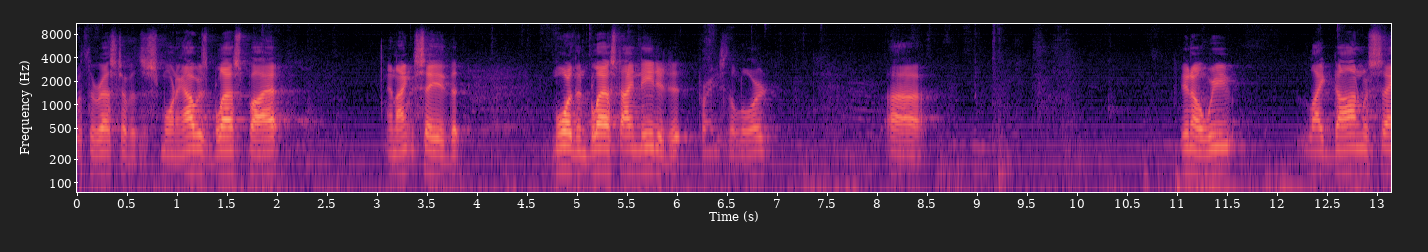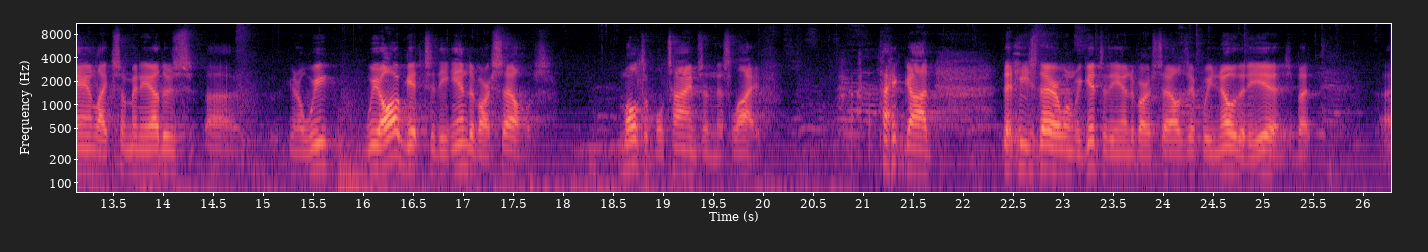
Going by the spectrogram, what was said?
with the rest of it this morning. I was blessed by it, and I can say that more than blessed, I needed it. Praise the Lord. Uh, you know, we, like Don was saying, like so many others, uh, you know, we we all get to the end of ourselves multiple times in this life. Thank God that He's there when we get to the end of ourselves if we know that He is. But, uh,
